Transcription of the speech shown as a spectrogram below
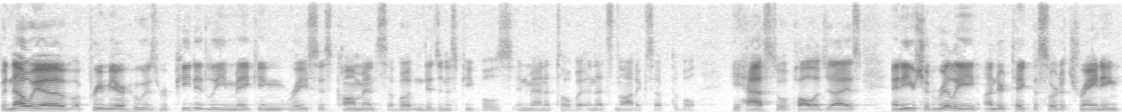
But now we have a premier who is repeatedly making racist comments about Indigenous peoples in Manitoba, and that's not acceptable. He has to apologize, and he should really undertake the sort of training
